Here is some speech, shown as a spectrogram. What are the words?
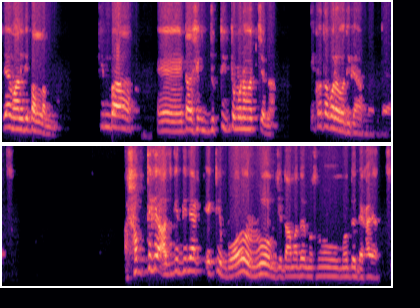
যে মানতে পারলাম না। কিংবা এটা সে যুক্তিযুক্ত মনে হচ্ছে না। এ কথা বলার অধিকার আপনার কোথায় আছে। আর সব থেকে আজকের দিনে একটি বড় রোগ যেটা আমাদের মুসলমানের মধ্যে দেখা যাচ্ছে।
